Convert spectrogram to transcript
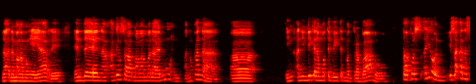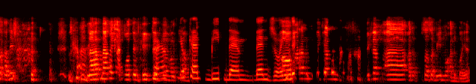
na, na mga mangyayari. And then uh, hanggang sa mamamalayan mo, ano ka na, uh, in, an- hindi ka na motivated magtrabaho, Tapos, ayun, isa ka na sa kanila. Lahat na kayo unmotivated na Parang if you mag can't beat them, then join Oh, them. parang biglang, biglang ah, ano, sasabihin mo, ano ba yan?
